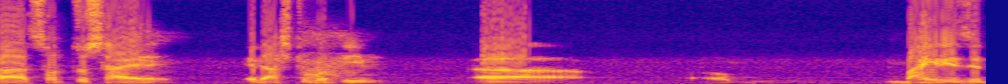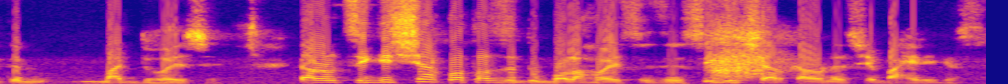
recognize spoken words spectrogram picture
আহ, ছত্রছায়ায় রাষ্ট্রপতি বাইরে যেতে বাধ্য হয়েছে। কারণ চিকিৎসার কথা যেহেতু বলা হয়েছে যে চিকিৎসার কারণে সে বাইরে গেছে।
